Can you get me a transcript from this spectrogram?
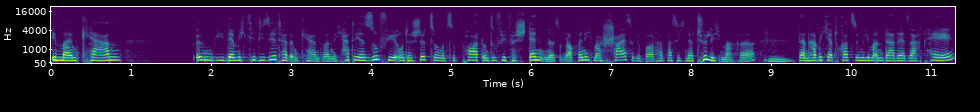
in meinem Kern irgendwie, der mich kritisiert hat im Kern, sondern ich hatte ja so viel Unterstützung und Support und so viel Verständnis. Und auch wenn ich mal Scheiße gebaut habe, was ich natürlich mache, mhm. dann habe ich ja trotzdem jemanden da, der sagt, hey,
